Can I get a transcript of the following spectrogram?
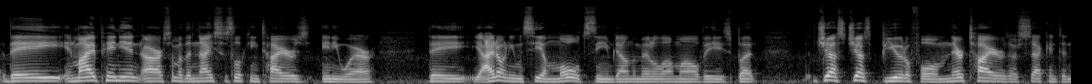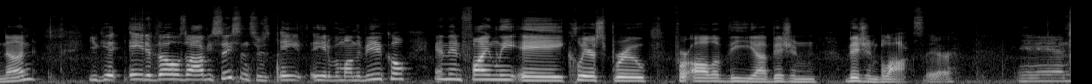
they, in my opinion, are some of the nicest looking tires anywhere. They, I don't even see a mold seam down the middle of all these, but just, just beautiful. And their tires are second to none. You get eight of those, obviously, since there's eight, eight of them on the vehicle. And then finally, a clear sprue for all of the uh, vision, vision blocks there. And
